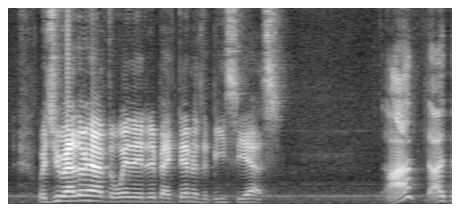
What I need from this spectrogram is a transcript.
Would you rather have the way they did back then or the BCS? I I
